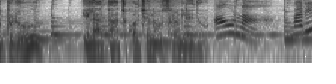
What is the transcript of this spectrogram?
ఇప్పుడు ఇలా దాచుకోవాల్సిన అవసరం లేదు. అవునా? మరి?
